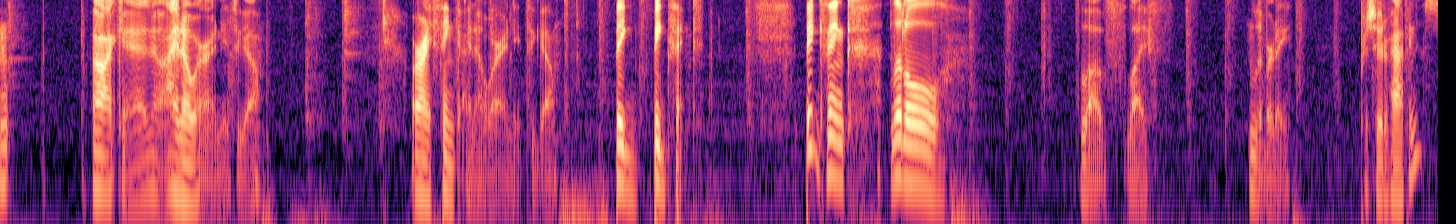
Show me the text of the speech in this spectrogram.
mm, oh, okay, I know, I know where I need to go. Or I think I know where I need to go. Big, big think. Big think, little love, life, liberty, pursuit of happiness.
